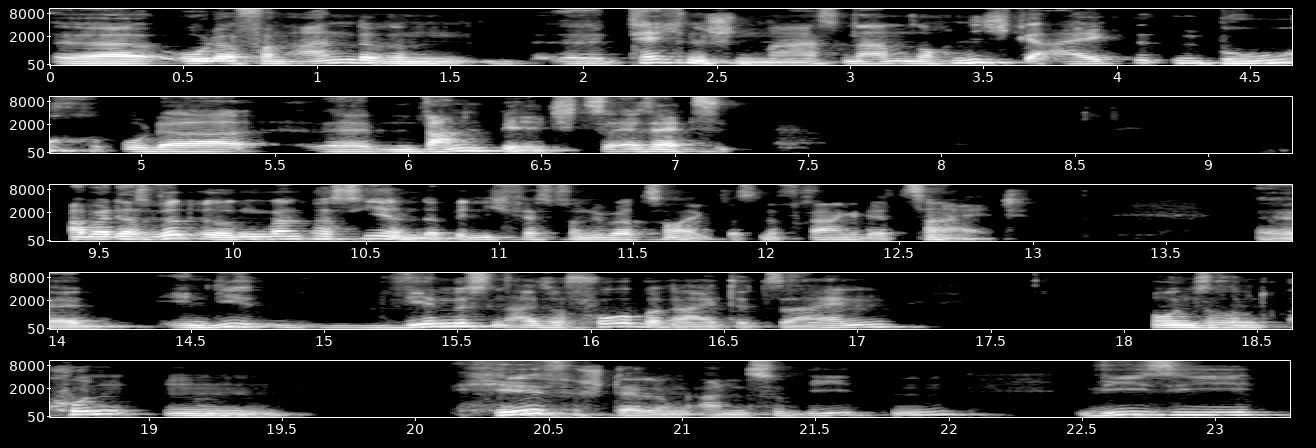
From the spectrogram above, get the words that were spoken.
äh, oder von anderen äh, technischen Maßnahmen noch nicht geeignet, ein Buch oder äh, ein Wandbild zu ersetzen. Aber das wird irgendwann passieren, da bin ich fest von überzeugt. Das ist eine Frage der Zeit. Äh, die, wir müssen also vorbereitet sein, unseren Kunden Hilfestellung anzubieten, wie sie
